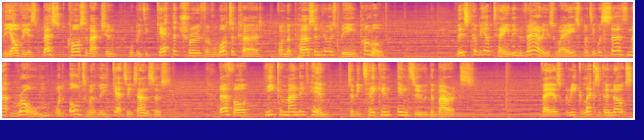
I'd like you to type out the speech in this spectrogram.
The obvious best course of action would be to get the truth of what occurred from the person who was being pummeled. This could be obtained in various ways, but it was certain that Rome would ultimately get its answers. Therefore, he commanded him to be taken into the barracks. Thayer's Greek lexicon notes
